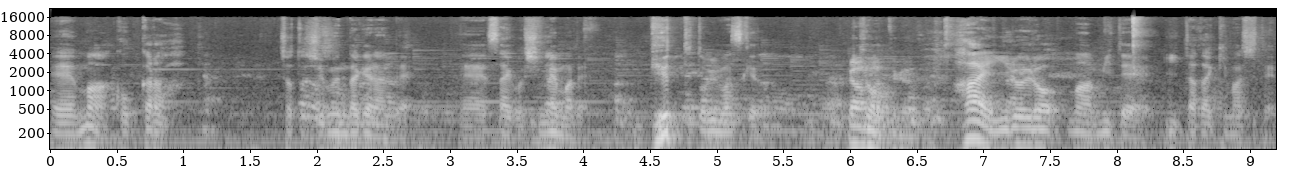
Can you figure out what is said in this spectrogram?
えー、まあこっからはちょっと自分だけなんで、えー最後締めまでビュッと飛びますけど。頑張ってください。はいいろいろまあ見ていただきまして。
